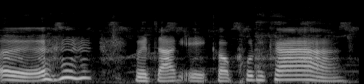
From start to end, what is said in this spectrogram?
เออเมื่อจากเอกขอบคุณค่ะ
